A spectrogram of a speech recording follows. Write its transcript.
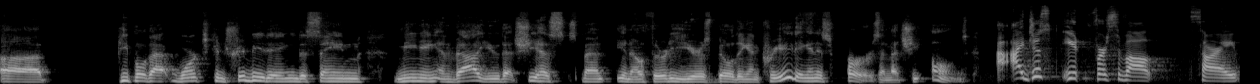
uh, people that weren't contributing the same meaning and value that she has spent, you know, 30 years building and creating and is hers and that she owns. I just, you, first of all, sorry,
